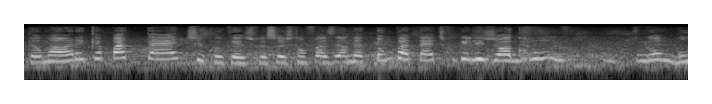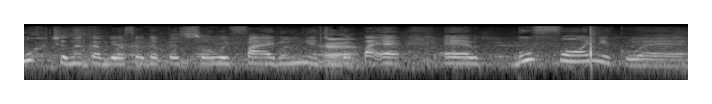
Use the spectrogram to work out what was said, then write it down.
Então uma hora que é patético que as pessoas estão fazendo, é tão patético que eles jogam um iogurte na cabeça da pessoa e farinha, tipo, é. É, é, bufônico, é,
